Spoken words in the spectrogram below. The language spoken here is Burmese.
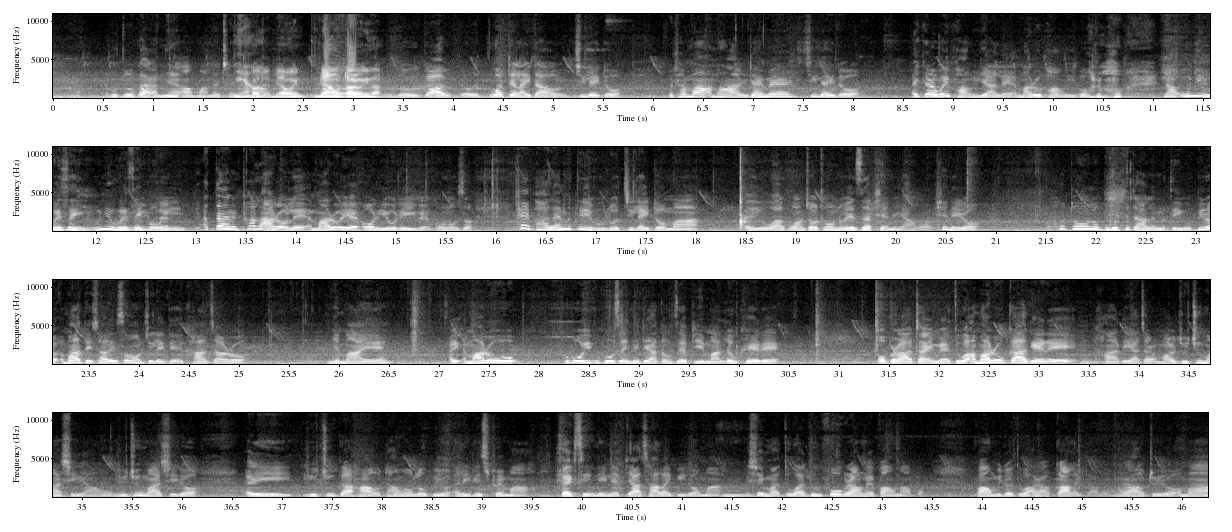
အခုသူတို့ကတာမြန်အောင်ပါနဲ့ထင်ဟုတ်တယ်မြောင်မြောင်တာရင်းသားဟိုကဟို तू ကတင်လိုက်တာကိုကြည့်လိုက်တော့ပထမအမကဒီတိုင်းပဲကြည့်လိုက်တော့ အဲ့ကရဝိတ်ဖောင်ကြီးကလည်းအမတို့ဖောင်ကြီးပေါ့နော်။နောက်ဦးညီဝဲစိန်ဦးညီဝဲစိန်ပုံကြီးအတန်ထွက်လာတော့လေအမတို့ရဲ့ audio တွေကြီးပဲအကုန်လုံးဆိုဟဲ့ဘာလဲမသိဘူးလို့ကြည့်လိုက်တော့မှအေးဟိုဟာကိုအောင်ကျော်ထုံးတို့ရဲ့ဇက်ဖြစ်နေတာပေါ့ဖြစ်နေတော့ဟိုတော့လို့ဘလို့ဖြစ်တာလဲမသိဘူးပြီးတော့အမတေချာလေးဆုံးအောင်ကြည့်လိုက်တဲ့အခါကျတော့ညီမရဲ့အဲ့အမတို့ဖိုးဖိုးကြီးဖိုးစိန်230ပြည့်မှာလုပ်ခဲ့တဲ့ opera အတိုင်းပဲသူကအမားတို့ကခဲ့တဲ့ဟာတွေကကျတော့အမားတို့ YouTube မှာရှိတာအောင် YouTube မှာရှိတော့ အဲ့ဒီ YouTube ကဟာကို download လုပ်ပြီးတော့ LED screen မှာ vaccine အနေနဲ့ပြချလိုက်ပြီးတော့မှအရှိမသူကလူ foreground နဲ့ပေါင်းတာပေါ့ပေါင်းပြီးတော့သူကအဲ့ဒါကိုကလိုက်တာပေါ့အဲ့ဒါကိုတွေ့တော့အမက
